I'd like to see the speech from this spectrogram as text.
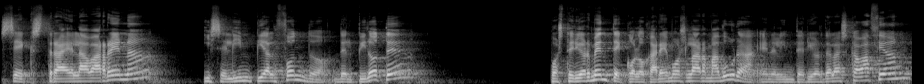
se extrae la barrena y se limpia el fondo del pilote. Posteriormente colocaremos la armadura en el interior de la excavación,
